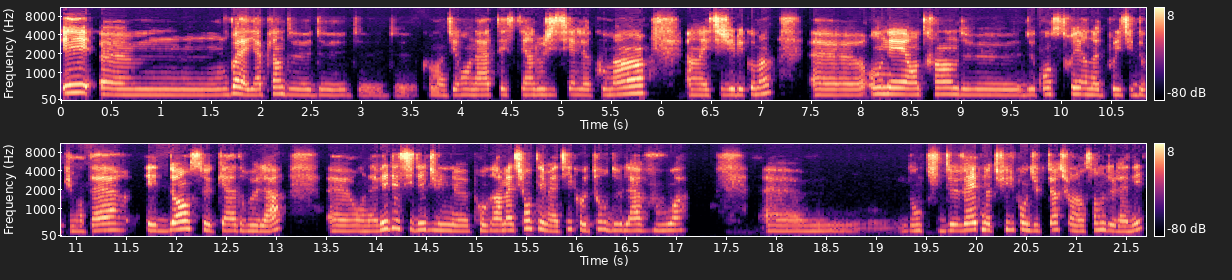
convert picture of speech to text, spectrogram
Et euh, voilà, il y a plein de, Comment dire On a testé un logiciel commun, un SIGB commun. Euh, on est en train de, construire notre politique documentaire. Et dans ce cadre-là, on avait décidé d'une programmation thématique autour de la voix donc qui devait être notre fil conducteur sur l'ensemble de l'année.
